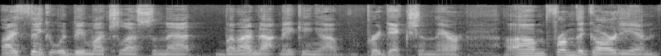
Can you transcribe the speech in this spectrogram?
I think it would be much less than that, but I'm not making a prediction there. Um, from The Guardian,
